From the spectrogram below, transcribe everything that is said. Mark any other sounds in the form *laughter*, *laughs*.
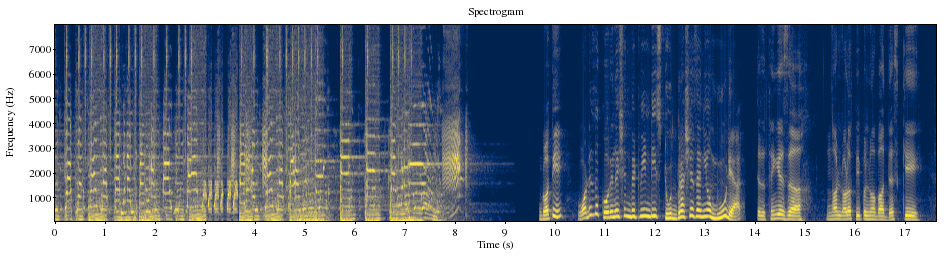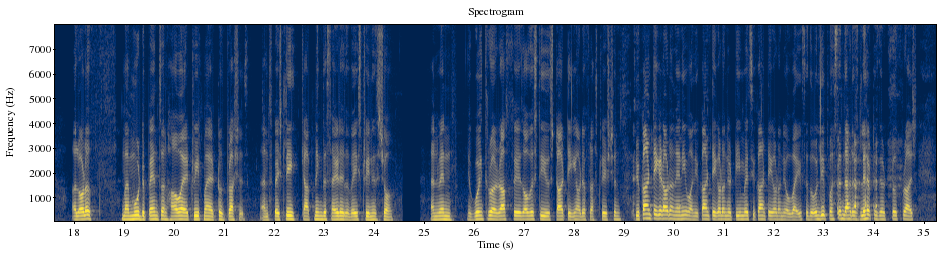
Gauti, what is the correlation between these toothbrushes and your mood, yaar? So the thing is, uh, not a lot of people know about this. Ki a lot of my mood depends on how I treat my toothbrushes, and especially captaining the side is a very strenuous job. And when you're going through a rough phase, obviously you start taking out your frustration. You can't take it out on anyone. You can't take it out on your teammates. You can't take it out on your wife. So the only person that is left is your toothbrush.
